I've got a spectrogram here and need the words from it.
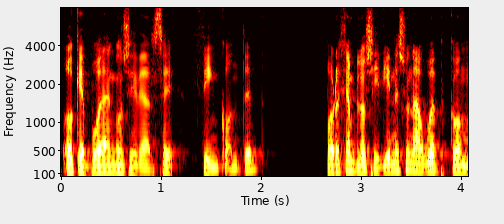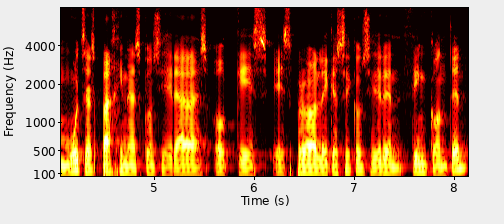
o que puedan considerarse Think Content. Por ejemplo, si tienes una web con muchas páginas consideradas o que es, probable que se consideren thin content,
